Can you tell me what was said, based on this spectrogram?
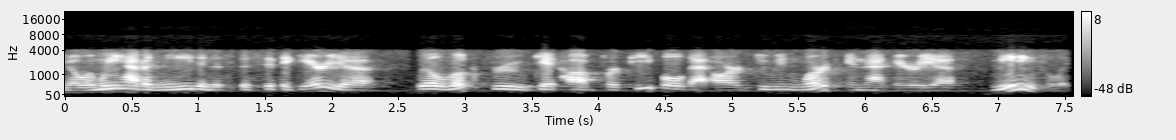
You know, when we have a need in a specific area, we'll look through GitHub for people that are doing work in that area meaningfully,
